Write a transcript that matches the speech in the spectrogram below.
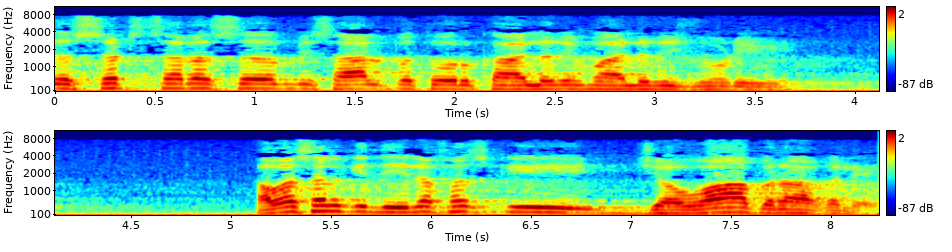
د سټ سره مثال په تور کالری مالری جوړي او اصل کې دی لفظ کې جواب راغله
